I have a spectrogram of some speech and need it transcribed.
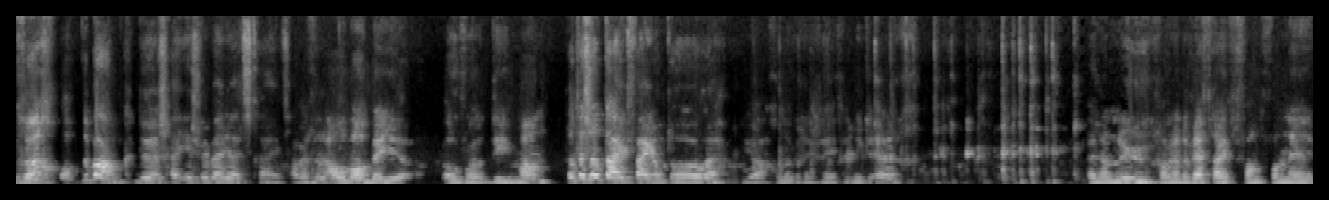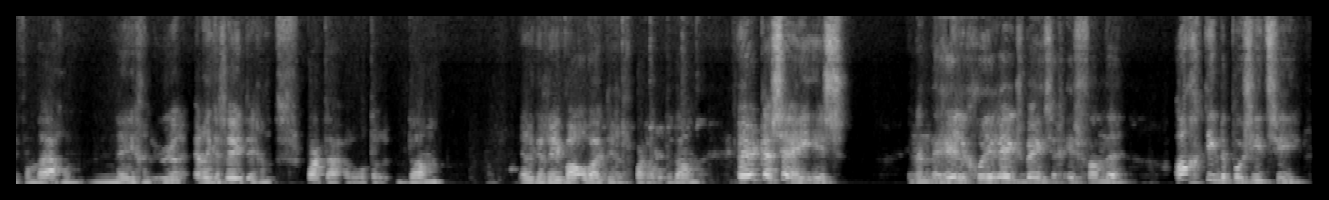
terug op de bank. Dus hij is weer bij de wedstrijd. We zijn allemaal een beetje over die man. Dat is altijd fijn om te horen. Ja, gelukkig is het niet erg. En dan nu gaan we naar de wedstrijd van, van vandaag om 9 uur. RKC tegen Sparta Rotterdam. RKC Waalwijk tegen Sparta Rotterdam. RKC is in een redelijk goede reeks bezig. Is van de 18e positie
